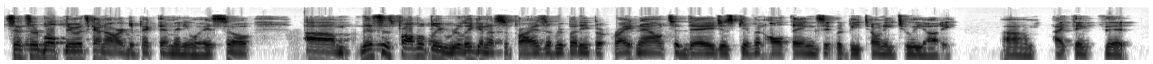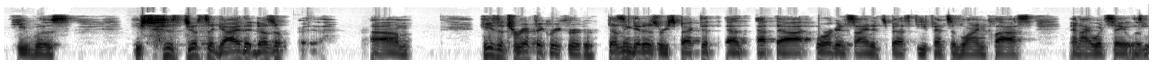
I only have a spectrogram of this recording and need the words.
since they're both new, it's kind of hard to pick them anyway. So um, this is probably really going to surprise everybody, but right now, today, just given all things, it would be Tony Tuioti. Um, I think that he was he's just just a guy that doesn't. Um, he's a terrific recruiter. Doesn't get his respect at, at, at that. Oregon signed its best defensive line class, and I would say it was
